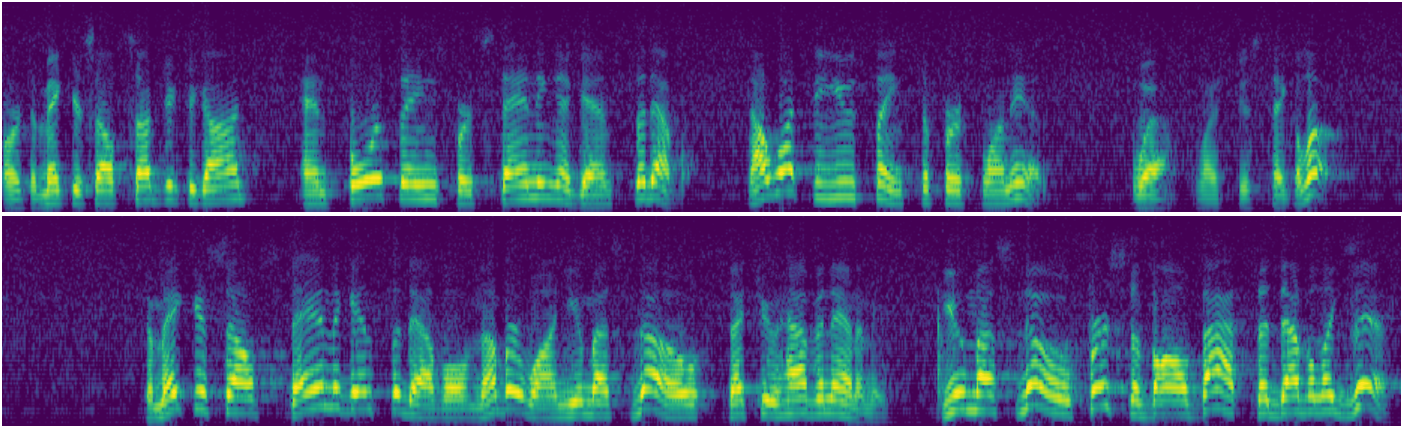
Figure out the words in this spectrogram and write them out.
or to make yourself subject to God, and four things for standing against the devil. Now, what do you think the first one is? Well, let's just take a look. To make yourself stand against the devil, number one, you must know that you have an enemy. You must know, first of all, that the devil exists.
